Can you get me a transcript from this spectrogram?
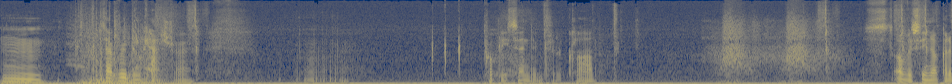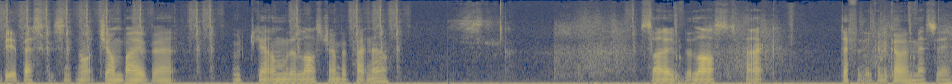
Hmm. Is that Ruben Castro? Probably send him to the club obviously not going to be the best because it's not jumbo, but we'll get on with the last jumbo pack now. So the last pack, definitely going to go in Messi.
